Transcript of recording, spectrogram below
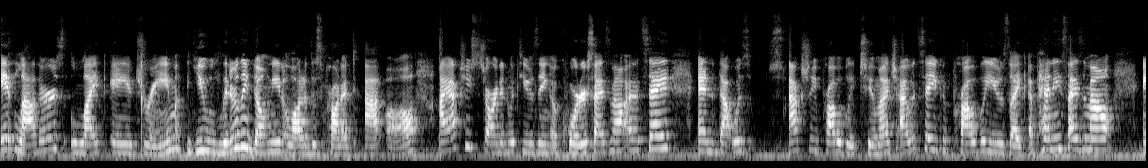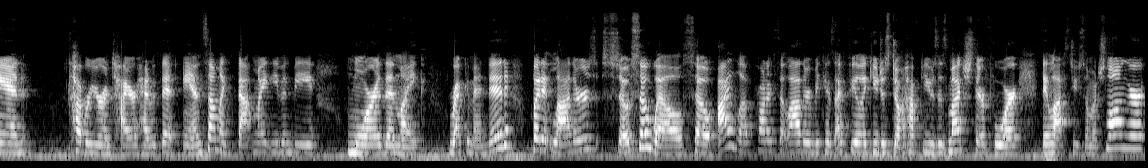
it lathers like a dream. You literally don't need a lot of this product at all. I actually started with using a quarter size amount, I would say, and that was actually probably too much. I would say you could probably use like a penny size amount and cover your entire head with it and some. Like that might even be more than like recommended but it lathers so so well. So I love products that lather because I feel like you just don't have to use as much. Therefore they last you so much longer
